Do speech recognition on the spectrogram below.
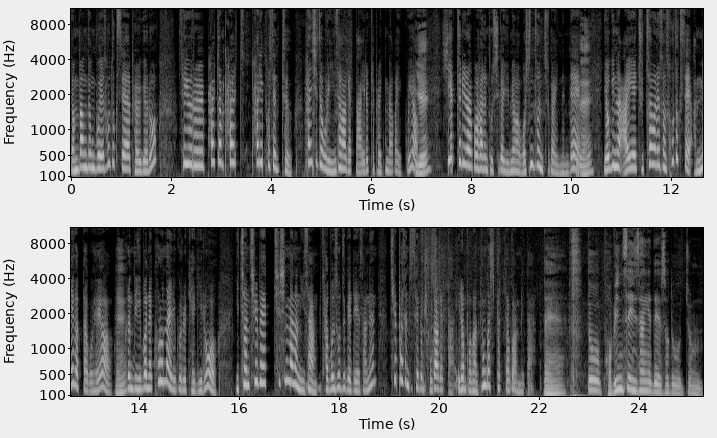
연방정부의 소득세와 별개로 세율을 8.82% 한시적으로 인상하겠다 이렇게 밝힌 바가 있고요. 예. 시애틀이라고 하는 도시가 유명한 워싱턴 주가 있는데 네. 여기는 아예 주 차원에선 소득세 안 매겼다고 해요. 예. 그런데 이번에 코로나19를 계기로 2,770만 원 이상 자본 소득에 대해서는 7% 세금 부과하겠다 이런 법안 통과시켰다고 합니다. 네. 또 법인세 인상에 대해서도 좀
